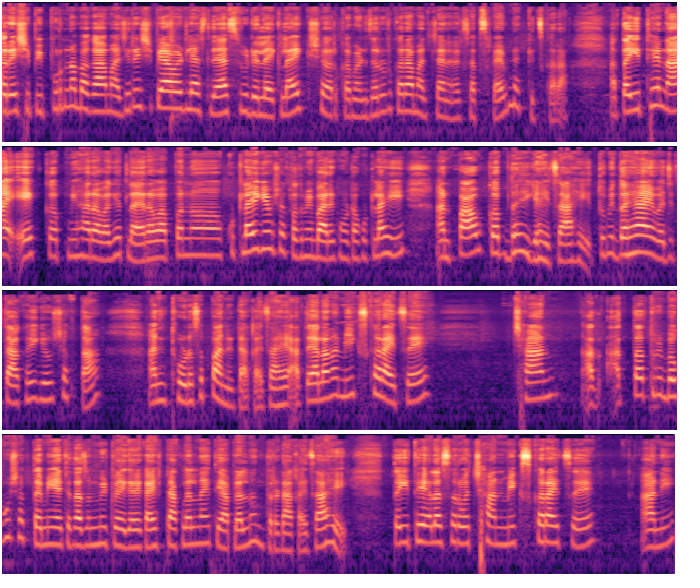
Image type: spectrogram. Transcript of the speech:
तर रेसिपी पूर्ण बघा. माझी रेसिपी आवडली असल्यास व्हिडिओला एक लाईक शेअर कमेंट जरूर करा. माझ्या चॅनलला सबस्क्राईब नक्कीच करा. आता इथे ना एक कप मी हा रवा घेतला आहे रवा पण कुठलाही घेऊ शकता तुम्ही बारीक मोठा कुठलाही. आणि पाव कप दही घ्यायचा आहे. तुम्ही दह्याऐवजी ताकही घेऊ शकता. आणि थोडंसं पाणी टाकायचं आहे. आता याला ना मिक्स करायचं आहे छान आत्ता तुम्ही बघू शकता मी याच्यात अजून मीठ वगैरे काहीच टाकलेलं नाही. ते आपल्याला नंतर टाकायचं आहे. तर इथे याला सर्व छान मिक्स करायचं आहे आणि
